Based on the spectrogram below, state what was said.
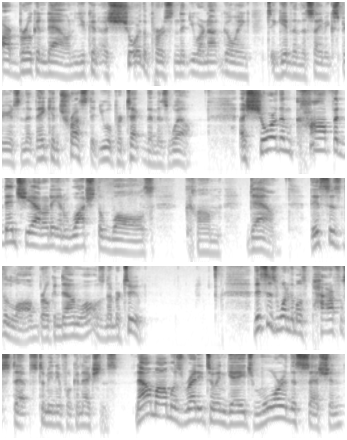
are broken down, you can assure the person that you are not going to give them the same experience and that they can trust that you will protect them as well. Assure them confidentiality and watch the walls come down. This is the law of broken down walls. Number two. This is one of the most powerful steps to meaningful connections. Now, mom was ready to engage more in this session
